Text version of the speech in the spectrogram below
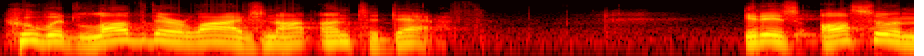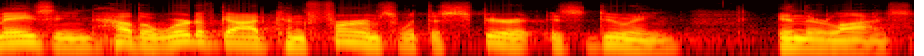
who would love their lives not unto death. It is also amazing how the Word of God confirms what the Spirit is doing in their lives.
